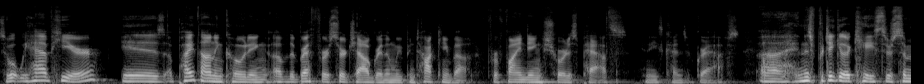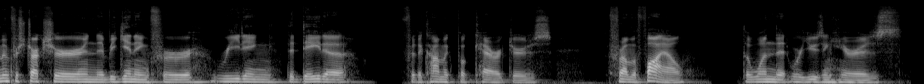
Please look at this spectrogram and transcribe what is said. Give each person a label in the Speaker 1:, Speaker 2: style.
Speaker 1: So what we have here is a Python encoding of the breadth first search algorithm we've been talking about for finding shortest paths in these kinds of graphs. Uh, in this particular case, there's some infrastructure in the beginning for reading the data for the comic book characters from a file. The one that we're using here is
